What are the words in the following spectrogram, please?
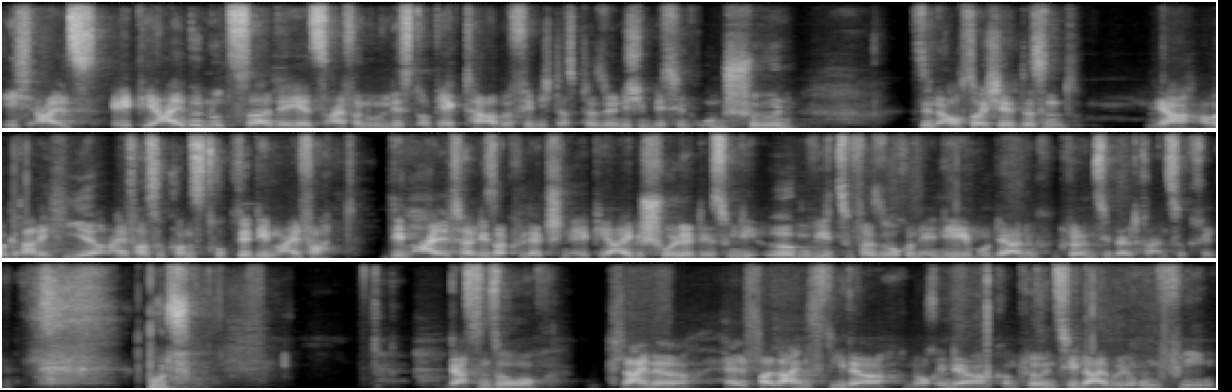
ich als API-Benutzer, der jetzt einfach nur ein List-Objekt habe, finde ich das persönlich ein bisschen unschön. Sind auch solche, das sind ja, aber gerade hier einfach so Konstrukte, dem einfach dem Alter dieser Collection API geschuldet ist, um die irgendwie zu versuchen, in die moderne Concurrency-Welt reinzukriegen. Gut, das sind so kleine Helferlines, die da noch in der Concurrency Library rumfliegen.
